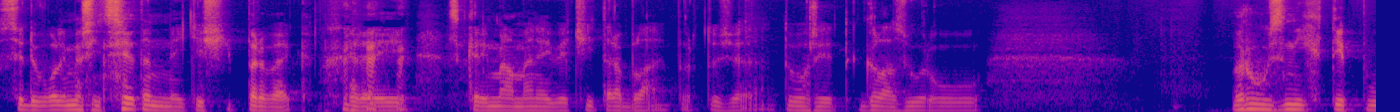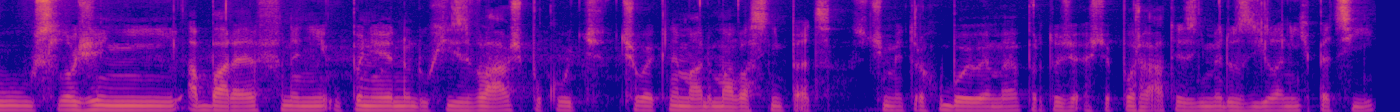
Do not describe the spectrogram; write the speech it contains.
si dovolím říct je ten nejtěžší prvek, který, s kterým máme největší trable, protože tvořit glazuru různých typů, složení a barev není úplně jednoduchý, zvlášť pokud člověk nemá doma vlastní pec, s čím my trochu bojujeme, protože ještě pořád jezdíme do sdílených pecí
